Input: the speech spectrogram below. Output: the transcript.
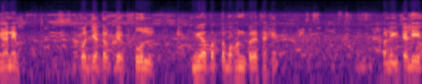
এখানে পর্যটকদের ফুল নিরাপত্তা বহন করে থাকে। মানে ইটালির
